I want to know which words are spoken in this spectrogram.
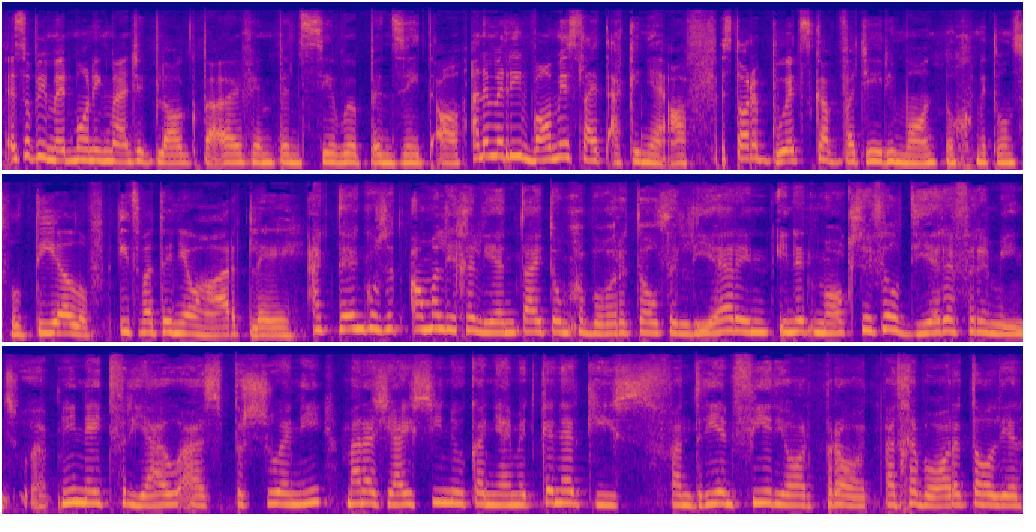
is op die Mid Morning Magic blog by ofm.co.za. Anne Marie, waarmee sluit ek en jy af? Is daar 'n boodskap wat jy hierdie maand nog met ons wil deel of iets wat in jou hart lê? Ek dink ons het almal die geleentheid om gebaretaal te leer en en dit maak soveel deure vir 'n mens oop. Nie net vir jou as persoon nie, maar as jy sien hoe kan jy met kindertjies van 3 en 4 jaar praat wat gebaretaal leer.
